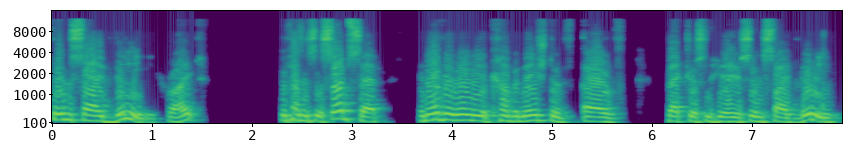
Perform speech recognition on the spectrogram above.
inside V, right? Because it's a subset, and every linear combination of, of vectors in here is inside V.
